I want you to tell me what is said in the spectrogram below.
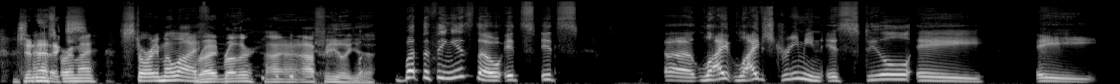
genetics, story of my story of my life. right, brother? I, I feel you. But the thing is, though, it's it's uh live live streaming is still a a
